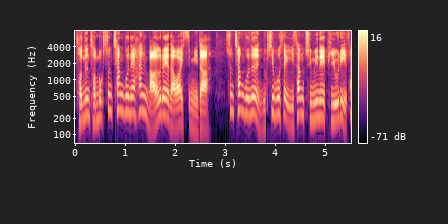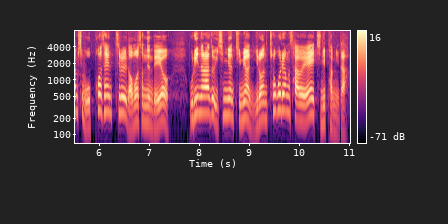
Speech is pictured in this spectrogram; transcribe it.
저는 전북 순창군의 한 마을에 나와 있습니다. 순창군은 65세 이상 주민의 비율이 35%를 넘어섰는데요. 우리나라도 20년 뒤면 이런 초고령 사회에 진입합니다.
